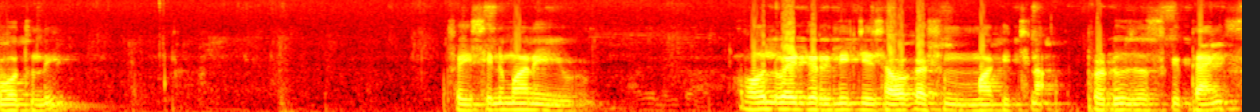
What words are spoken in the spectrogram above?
పోతుంది సో ఈ సినిమాని వరల్డ్ వైడ్గా రిలీజ్ చేసే అవకాశం మాకు ఇచ్చిన ప్రొడ్యూసర్స్కి thanks.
